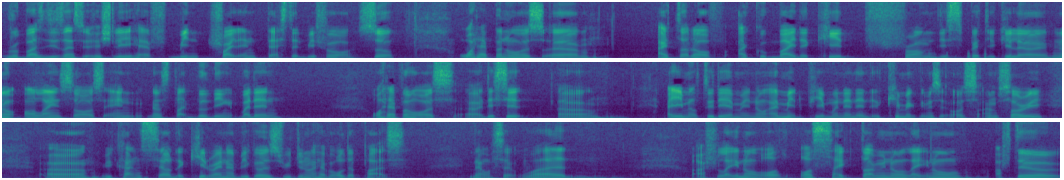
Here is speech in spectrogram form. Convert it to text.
robust designs which actually have been tried and tested before. So, what happened was um, I thought of I could buy the kit from this particular you know online source and you know, start building. But then, what happened was uh, they said um, I emailed to them, you know, I made payment, and then they came back to me and said, "Oh, I'm sorry, uh, we can't sell the kit right now because we do not have all the parts." Then I was like, what? I feel like, you know, all, all psyched up, you know, like, you know, after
